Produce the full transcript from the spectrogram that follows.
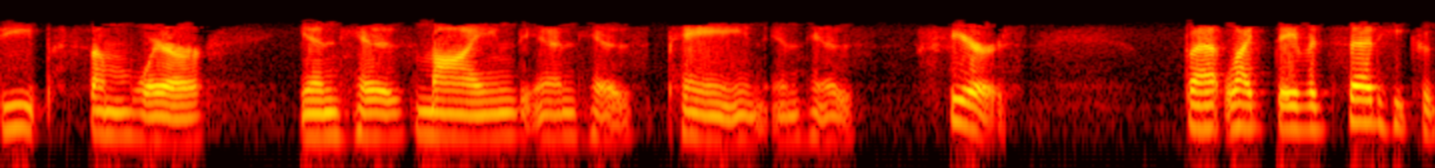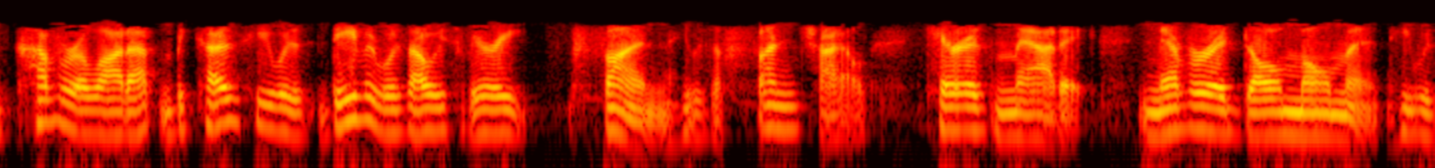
deep somewhere in his mind in his pain in his fears. But like David said he could cover a lot up and because he was David was always very fun. He was a fun child charismatic never a dull moment. He was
